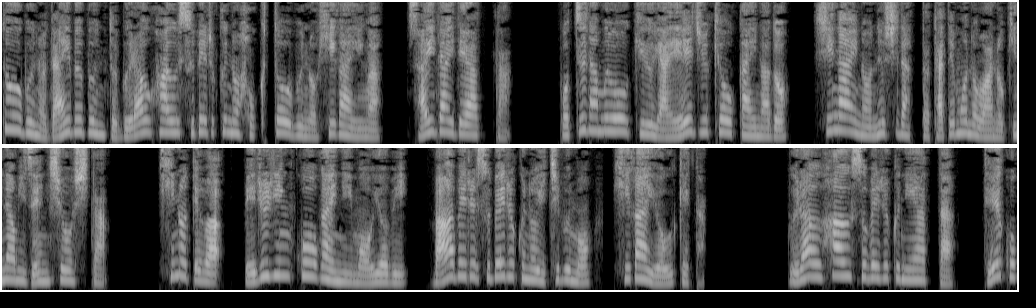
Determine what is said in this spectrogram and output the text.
東部の大部分とブラウハウスベルクの北東部の被害が最大であった。ポツダム王宮や永住教会など市内の主だった建物は軒並み全焼した。火の手はベルリン郊外にも及び、バーベルスベルクの一部も被害を受けた。ブラウハウスベルクにあった帝国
